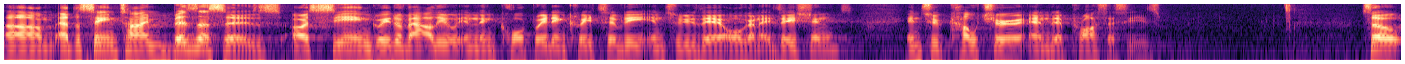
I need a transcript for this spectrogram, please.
um, at the same time, businesses are seeing greater value in incorporating creativity into their organizations, into culture, and their processes. So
